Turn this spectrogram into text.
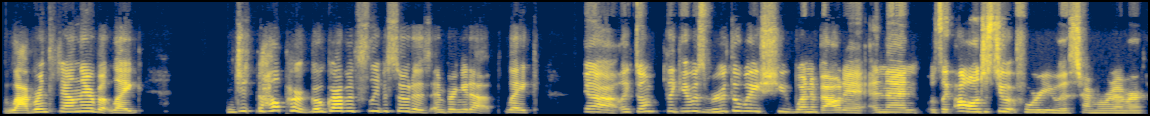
labyrinth down there. But like, just help her. Go grab a sleeve of sodas and bring it up. Like, Yeah, like don't like it was rude the way she went about it and then was like, "Oh, I'll just do it for you this time or whatever."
